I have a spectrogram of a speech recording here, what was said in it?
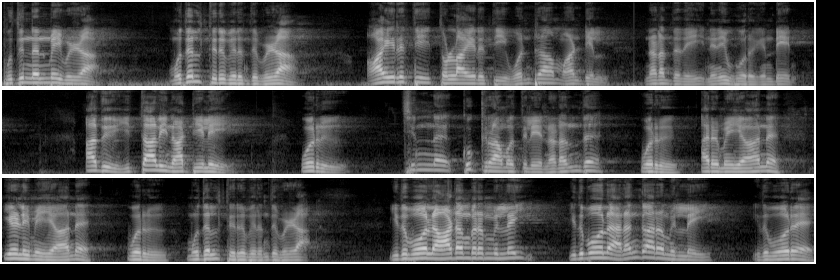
புதுநன்மை விழா முதல் திருவிருந்து விழா ஆயிரத்தி தொள்ளாயிரத்தி ஒன்றாம் ஆண்டில் நடந்ததை நினைவுகூறுகின்றேன். அது இத்தாலி நாட்டிலே ஒரு சின்ன குக்கிராமத்திலே நடந்த ஒரு அருமையான எளிமையான ஒரு முதல் திருவிருந்து விழா. இதுபோல் ஆடம்பரம் இல்லை இதுபோல் அலங்காரம் இல்லை இதுபோல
